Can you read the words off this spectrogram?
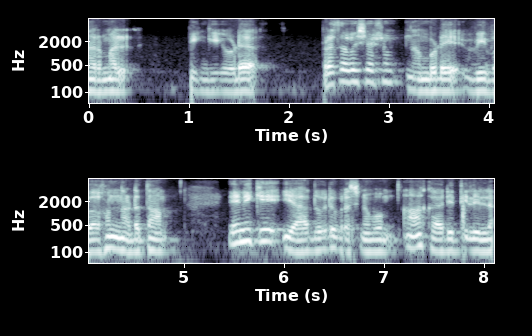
നിർമ്മൽ. പിങ്കിയോട് പ്രസവശേഷം നമ്മുടെ വിവാഹം നടത്താം. എനിക്ക് യാതൊരു പ്രശ്നവും ആ കാര്യത്തിലില്ല.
